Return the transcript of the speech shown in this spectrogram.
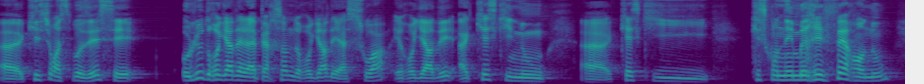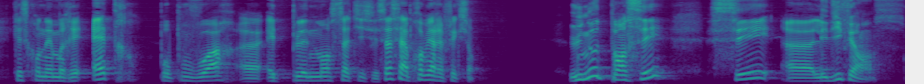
euh, question à se poser, c'est au lieu de regarder à la personne, de regarder à soi et regarder à qu'est-ce qui nous euh, qu'est-ce qui qu'est-ce qu'on aimerait faire en nous, qu'est-ce qu'on aimerait être pour pouvoir être pleinement satisfait? Ça, c'est la première réflexion. Une autre pensée, c'est euh, les différences.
